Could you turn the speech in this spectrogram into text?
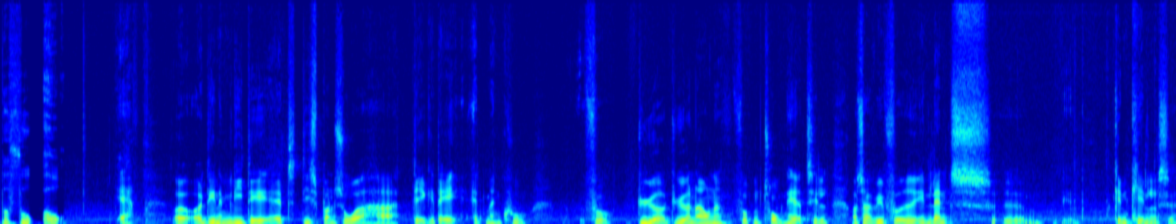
på få år. Ja, og, og det er nemlig det, at de sponsorer har dækket af, at man kunne få dyre og dyre navne, få dem trukket hertil. Og så har vi fået en lands øh, genkendelse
